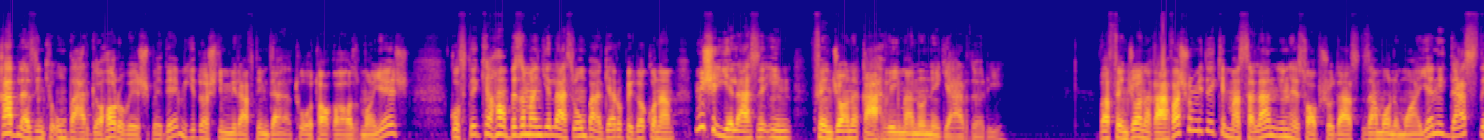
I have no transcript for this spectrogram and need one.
قبل از اینکه اون برگه ها رو بهش بده میگه داشتیم می‌رفتیم تو اتاق آزمایش گفته که ها بذار من یه لحظه اون برگه رو پیدا کنم. میشه یه لحظه این فنجان قهوه‌ای منو نگهداری؟ و فنجان قهوهش رو میده که مثلا این حساب شده است. زمان معینی دست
